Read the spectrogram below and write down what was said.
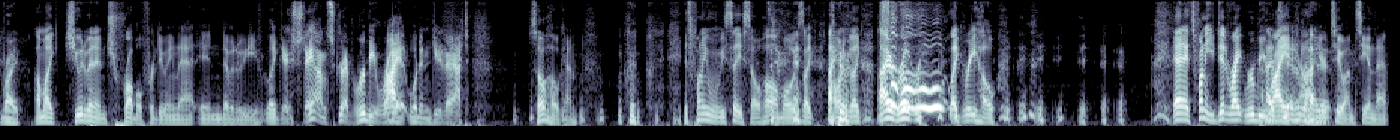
Right. I'm like, she would have been in trouble for doing that in WWE. Like, stay on script. Ruby Riott wouldn't do that. Soho can. it's funny when we say Soho. I'm always like, I want to be like, I Soho! wrote like Reho. and it's funny you did write Ruby Riott on here it. too. I'm seeing that.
